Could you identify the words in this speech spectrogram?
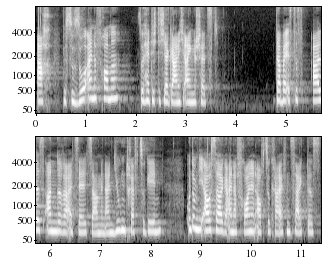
Ach, bist du so eine Fromme? So hätte ich dich ja gar nicht eingeschätzt. Dabei ist es alles andere als seltsam, in einen Jugendtreff zu gehen, und um die Aussage einer Freundin aufzugreifen, zeigt es,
